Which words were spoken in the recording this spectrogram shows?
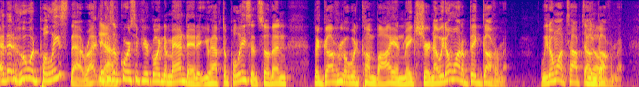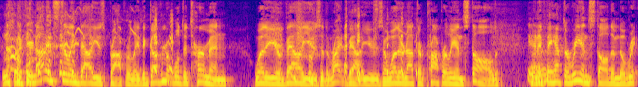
and then who would police that, right? Because Yeah. of course, if you're going to mandate it, you have to police it. So then the government would come by and make sure. Now we don't want a big government. We don't want top-down No. government. But if you're not instilling values properly, the government will determine whether your values are the right values and whether or not they're properly installed. And if they have to reinstall them, they'll re-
